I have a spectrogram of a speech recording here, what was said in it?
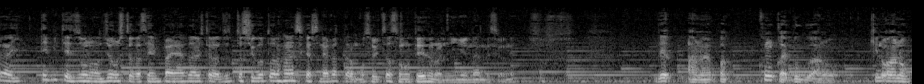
から言ってみてその上司とか先輩に当たる人がずっと仕事の話しかしなかったらもうそいつはその程度の人間なんですよね。であのやっぱ今回僕あの昨日あの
